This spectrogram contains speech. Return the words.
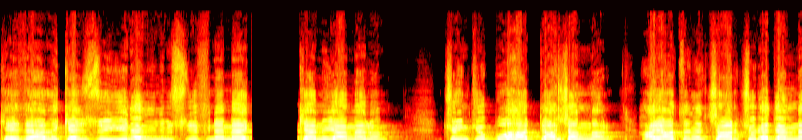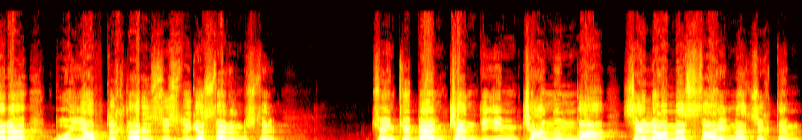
Kezalike züyyine lil müsrifine mekenu yamelun. Çünkü bu haddi aşanlar, hayatını çarçur edenlere bu yaptıkları süslü gösterilmiştir. Çünkü ben kendi imkanımla selamet sahiline çıktım.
